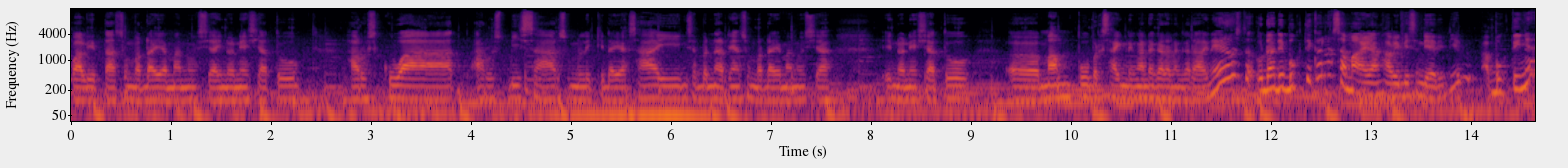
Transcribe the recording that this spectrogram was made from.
kualitas sumber daya manusia Indonesia tuh harus kuat, harus bisa, harus memiliki daya saing. Sebenarnya sumber daya manusia Indonesia tuh eh, mampu bersaing dengan negara-negara lain. Ya udah- dibuktikan lah sama yang Habibie sendiri. Dia buktinya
